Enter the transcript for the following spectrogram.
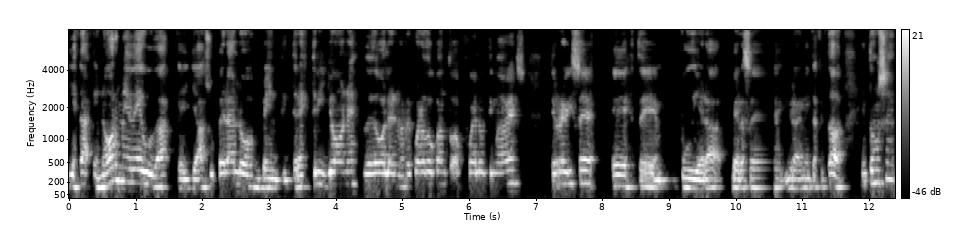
Y esta enorme deuda, que ya supera los 23 trillones de dólares, no recuerdo cuánto fue la última vez que revisé, este, pudiera verse gravemente afectada. Entonces,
